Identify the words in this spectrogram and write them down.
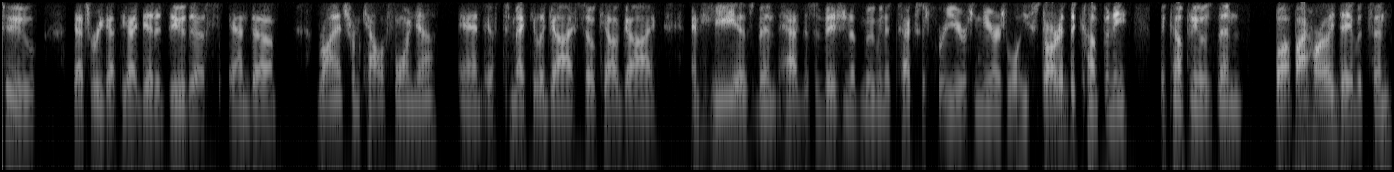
two, that's where he got the idea to do this. And uh, Ryan's from California, and a Temecula guy, SoCal guy, and he has been had this vision of moving to Texas for years and years. Well, he started the company. The company was then bought by Harley Davidson.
